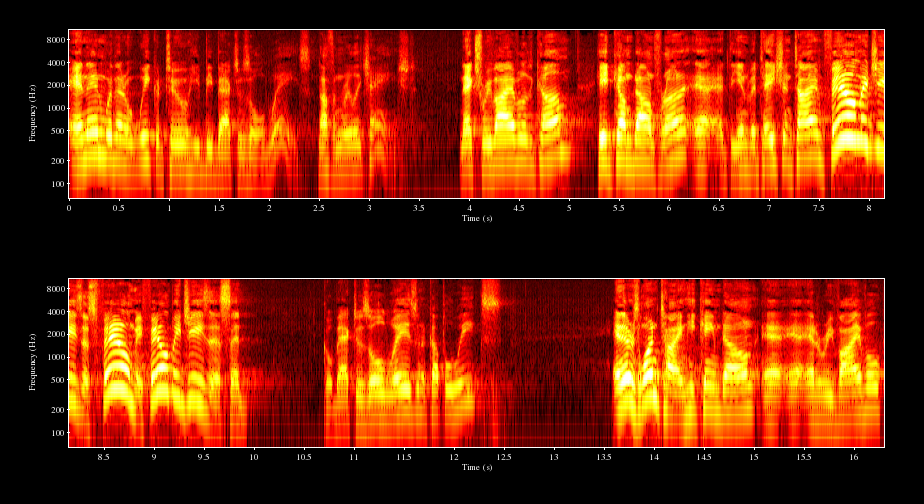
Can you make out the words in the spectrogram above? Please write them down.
And then within a week or two, he'd be back to his old ways. Nothing really changed. Next revival would come. He'd come down front at the invitation time. Fill me, Jesus! Fill me! Fill me, Jesus! And go back to his old ways in a couple of weeks. And there's one time he came down at, a revival.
